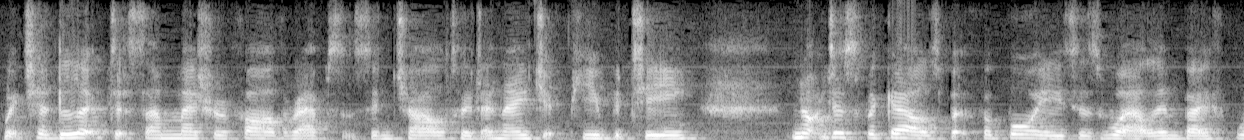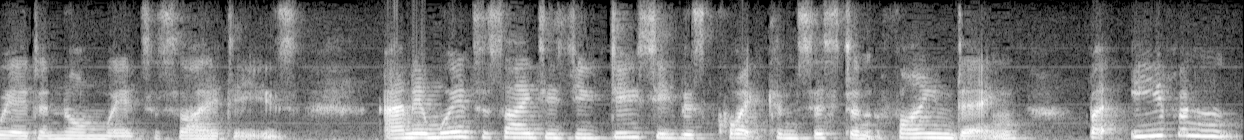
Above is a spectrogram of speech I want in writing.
which had looked at some measure of father absence in childhood and age at puberty, not just for girls but for boys as well, in both weird and non weird societies. And in weird societies, you do see this quite consistent finding, but even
